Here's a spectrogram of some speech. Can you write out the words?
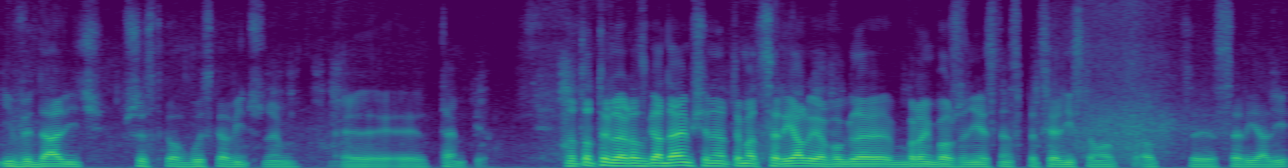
i wydalić wszystko w błyskawicznym e, tempie. No to tyle. Rozgadałem się na temat serialu. Ja w ogóle, broń Boże, nie jestem specjalistą od, od y, seriali,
